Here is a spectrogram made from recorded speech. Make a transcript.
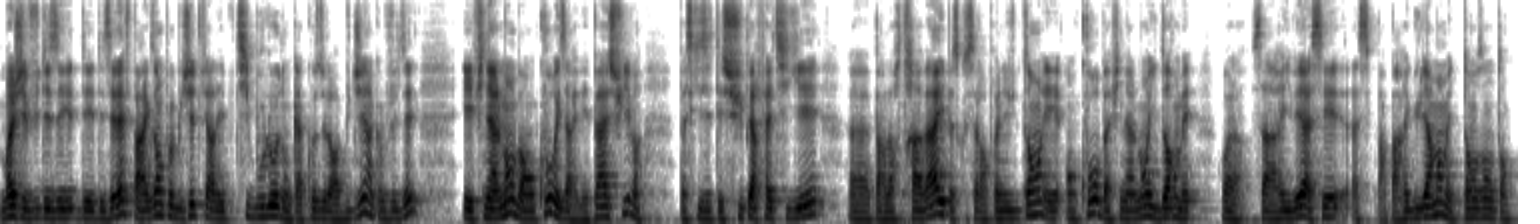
Moi, j'ai vu des, élèves, par exemple, obligés de faire des petits boulots, donc à cause de leur budget, hein, comme je le disais. Et finalement, bah, en cours, ils n'arrivaient pas à suivre parce qu'ils étaient super fatigués euh, par leur travail, parce que ça leur prenait du temps. Et en cours, bah, finalement, ils dormaient. Voilà, ça arrivait assez, pas régulièrement, mais de temps en temps.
